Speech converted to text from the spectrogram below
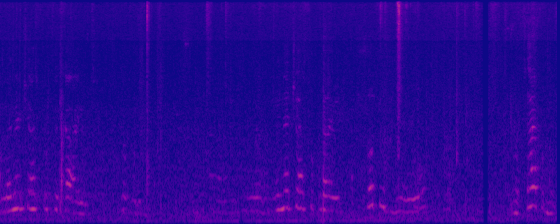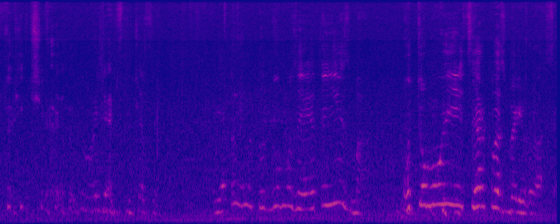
А мене часто питають, день. Е, мене часто питають, а що тут було? В 20-му сторіччі, в радянські часи. Я кажу, тут був музей атеїзму. От тому і церква зберіглася.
